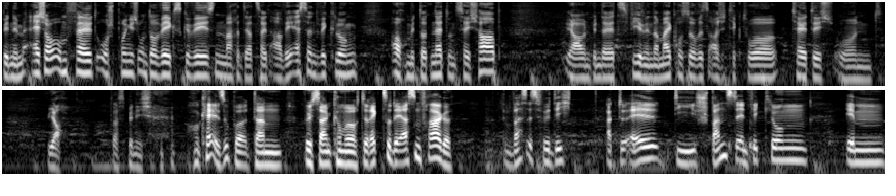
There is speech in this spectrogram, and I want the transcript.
bin im Azure-Umfeld ursprünglich unterwegs gewesen, mache derzeit AWS-Entwicklung, auch mit .NET und C Sharp. Ja, und bin da jetzt viel in der Microservice-Architektur tätig und ja, das bin ich. Okay, super. Dann würde ich sagen, kommen wir doch direkt zu der ersten Frage. Was ist für dich aktuell die spannendste Entwicklung im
